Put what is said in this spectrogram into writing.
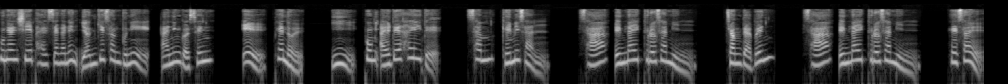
훈연 시 발생하는 연기 성분이 아닌 것은 1. 페놀 2. 폼알데하이드 3. 개미산 4. 엔나이트로사민 정답은 4. 엔나이트로사민 해설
